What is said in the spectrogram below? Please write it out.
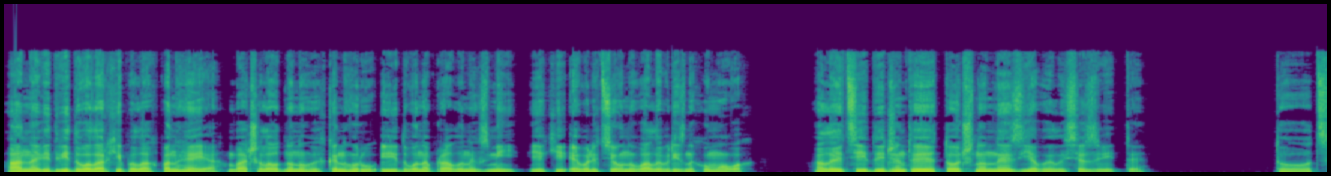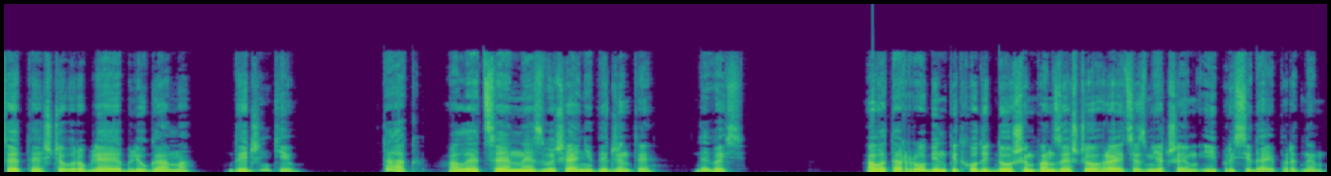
Анна відвідувала архіпелаг Пангея, бачила одноногих кенгуру і двонаправлених змій, які еволюціонували в різних умовах, але ці дидженти точно не з'явилися звідти. То це те, що виробляє блюгамма? Диджентів? Так, але це не звичайні дидженти. Дивись. Аватар Робін підходить до шимпанзе, що грається з м'ячем, і присідає перед ним.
